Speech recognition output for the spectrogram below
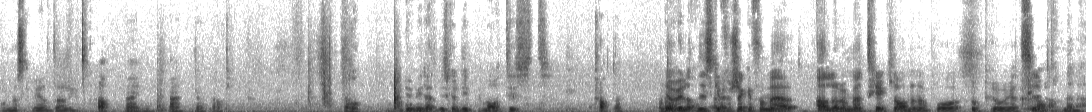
Om jag ska vara helt ärlig. Ja, nej, nej, nej okej. Du vill att vi ska diplomatiskt Prata. Jag vill att ni ska försöka få med alla de här tre klanerna på upprorets sida. planerna?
